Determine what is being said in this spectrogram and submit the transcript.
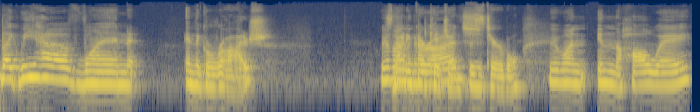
like we have one in the garage. We have It's one not in even the our kitchen. This is terrible. We have one in the hallway.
